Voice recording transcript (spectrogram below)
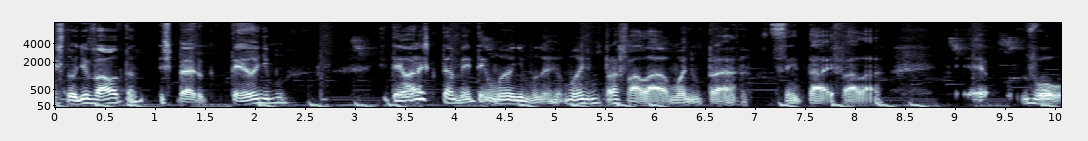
Estou de volta, espero ter ânimo tem horas que também tem um ânimo, né? Um ânimo para falar, um ânimo para sentar e falar. Eu vou,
